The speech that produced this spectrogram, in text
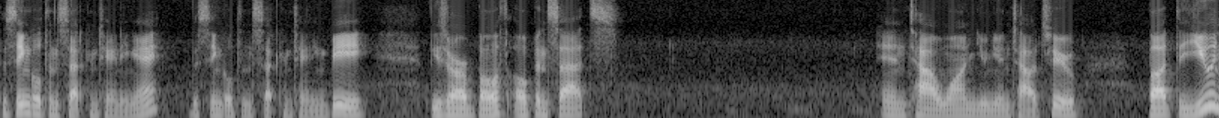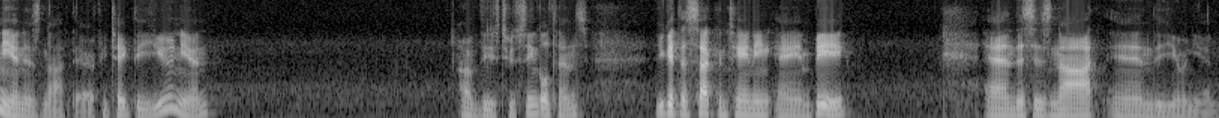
the singleton set containing A, the singleton set containing B. These are both open sets in tau 1 union tau 2, but the union is not there. If you take the union of these two singletons, you get the set containing A and B, and this is not in the union.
